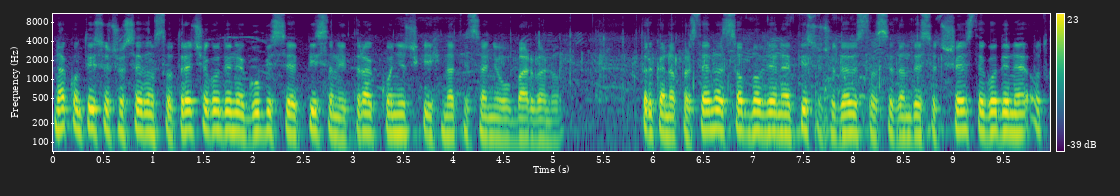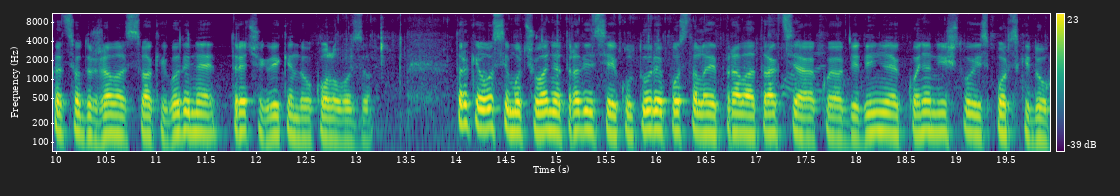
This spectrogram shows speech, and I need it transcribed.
Nakon 1703. godine gubi se pisani trag konječkih natjecanja u Barbanu. Trka na prstenac obnovljena je 1976. godine, otkad se održava svake godine, trećeg vikenda u kolovozu. Trke osim očuvanja tradicije i kulture postala je prava atrakcija koja objedinjuje konjaništvo i sportski duh.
